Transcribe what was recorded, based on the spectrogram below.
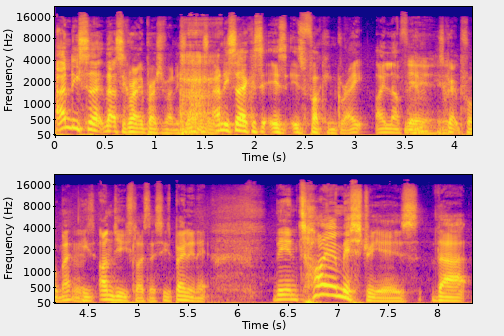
Andy Serkis, that's a great impression of Andy Serkis. Andy Serkis is, is fucking great. I love him. Yeah, He's a yeah. great performer. He's underutilized this. He's bailing it. The entire mystery is that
